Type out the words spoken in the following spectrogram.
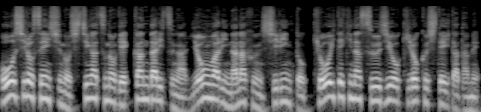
大城選手の7月の月間打率が4割7分4厘と驚異的な数字を記録していたため、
